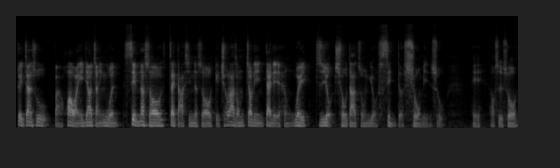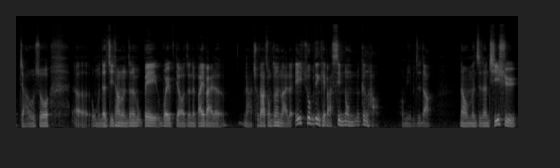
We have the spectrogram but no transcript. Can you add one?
对战术版画完一定要讲英文。Sim 那时候在打新的时候，给邱大中教练带的也很威，只有邱大中有 Sim 的说明书。诶，老实说，假如说，呃，我们的鸡汤轮真的被 wave 掉，真的拜拜了，那邱大中真的来了，诶，说不定可以把 Sim 弄得更好，我们也不知道。那我们只能期许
